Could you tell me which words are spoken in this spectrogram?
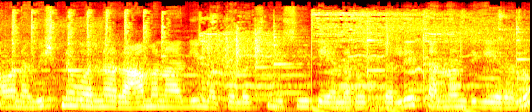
ಅವನ ವಿಷ್ಣುವನ್ನು ರಾಮನಾಗಿ ಮತ್ತು ಲಕ್ಷ್ಮೀ ಸೀತೆಯನ್ನ ರೂಪದಲ್ಲಿ ತನ್ನೊಂದಿಗೆ ಇರಲು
